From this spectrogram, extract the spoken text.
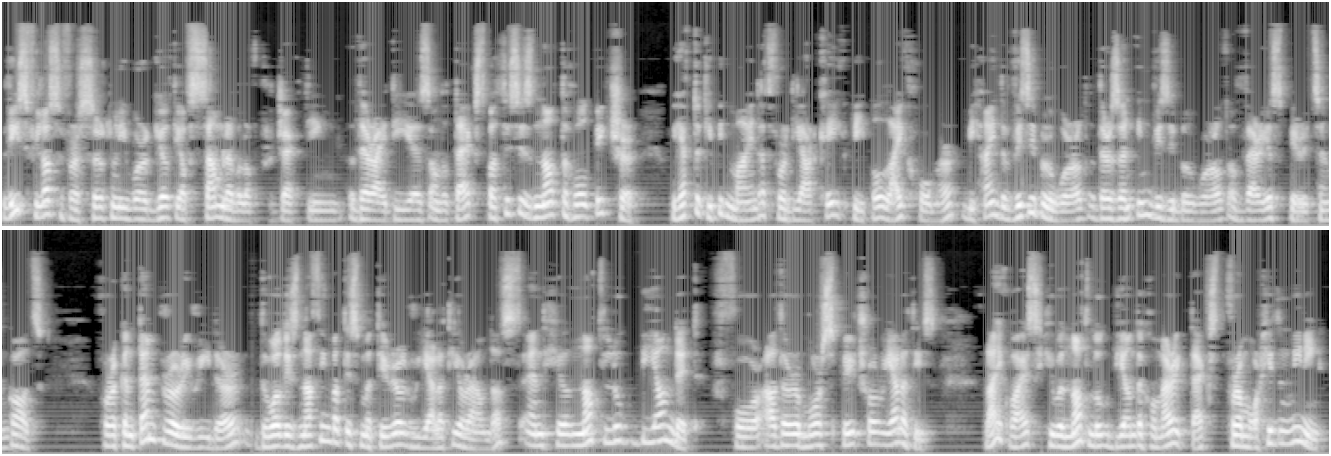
These philosophers certainly were guilty of some level of projecting their ideas on the text, but this is not the whole picture we have to keep in mind that for the archaic people, like Homer, behind the visible world there's an invisible world of various spirits and gods. For a contemporary reader, the world is nothing but this material reality around us, and he'll not look beyond it for other more spiritual realities. Likewise, he will not look beyond the Homeric text for a more hidden meaning.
